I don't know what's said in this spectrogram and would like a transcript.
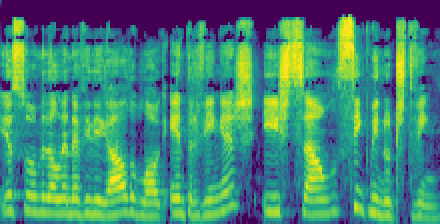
eu sou a Madalena Vidigal do blog Entre Vinhas e isto são 5 minutos de vinho.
